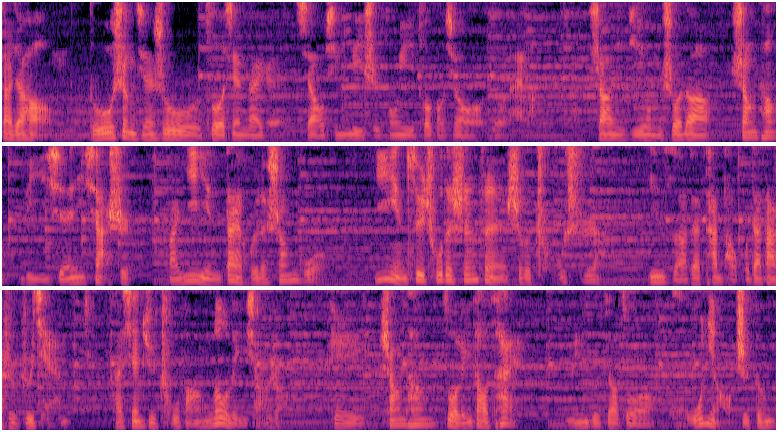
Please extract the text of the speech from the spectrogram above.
大家好，读圣贤书，做现代人，小型历史综艺脱口秀又来了。上一集我们说到商汤礼贤下士，把伊尹带回了商国。伊尹最初的身份是个厨师啊，因此啊，在探讨国家大事之前，他先去厨房露了一小手，给商汤做了一道菜，名字叫做虎鸟之羹，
